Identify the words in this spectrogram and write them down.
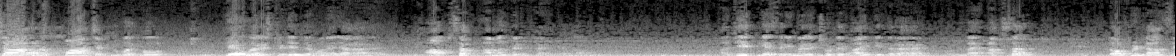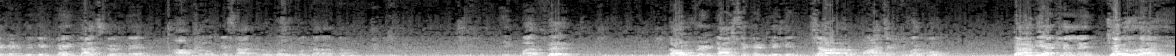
चार और पाँच अक्टूबर को देवघर स्टेडियम में होने जा रहा है। आप सब आमंत्रित हैं। अजीत केसरी मेरे छोटे भाई की तरह है। मैं अक्सर डॉल्फिन डांस एकेडमी के कई कार्यक्रम में आप लोगों के साथ रूबरू होता रहता हूँ। एक बार फिर डॉल्फिन डांस अकेडमी के चार और पाँच अक्टूबर को डांडिया खेलने ज़रूर आइए।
